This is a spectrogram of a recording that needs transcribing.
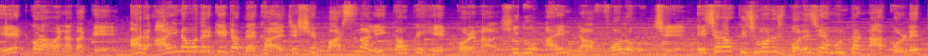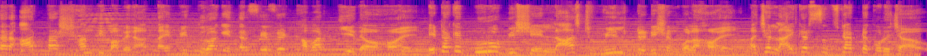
হেট করা হয় না তাকে। আর আইন আমাদেরকে এটা দেখায় যে সে পার্সোনালি কাউকে হেট করে না, শুধু আইনটা ফলো হচ্ছে। এছাড়াও কিছু মানুষ বলে যে এমনটা না করলে তার আত্মার শান্তি পাবে না, তাই মৃত্যুর আগে তার ফেভারিট খাবার দিয়ে দেওয়া হয়। এটাকে পুরো বিশ্বে লাস্ট মিল ট্রেডিশন বলা হয়। আচ্ছা লাইক আর সাবস্ক্রাইবটা করে যাও।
